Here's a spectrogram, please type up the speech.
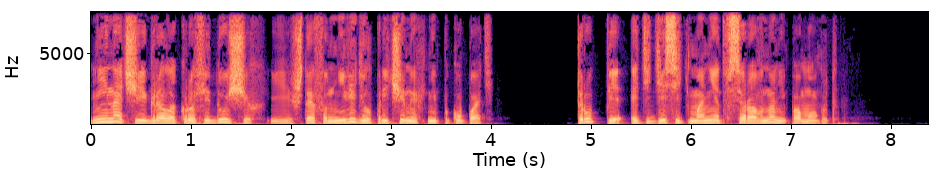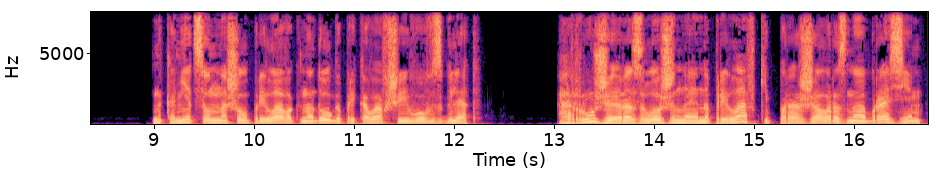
Не иначе играла кровь идущих, и Штефан не видел причин их не покупать. Труппе эти десять монет все равно не помогут. Наконец он нашел прилавок, надолго приковавший его взгляд. Оружие, разложенное на прилавке, поражало разнообразием,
